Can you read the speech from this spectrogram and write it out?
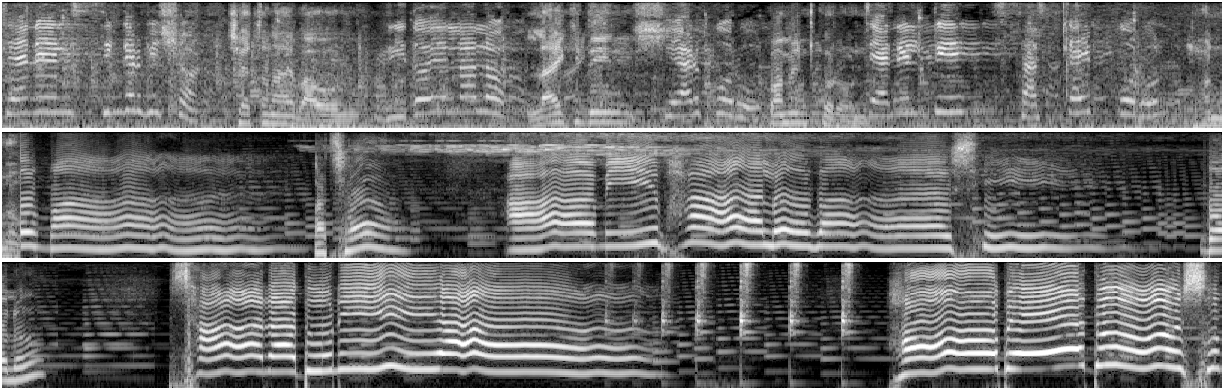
চ্যানেল সিঙ্গার ভিশন চেতনায় বাউল হৃদয়ে লালন লাইক দিন শেয়ার করুন. কমেন্ট করুন. চ্যানেলটি সাবস্ক্রাইব করুন. ধন্যবাদ। আচ্ছা। আমি ভালোবাসি। বলো। সারা দুনিয়া হবে দুশ্মন।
